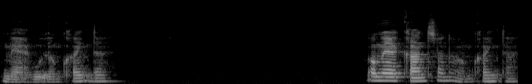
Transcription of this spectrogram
Mærk ud omkring dig. Og mærk grænserne omkring dig.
